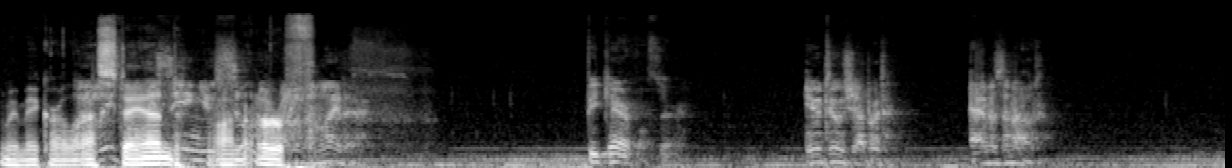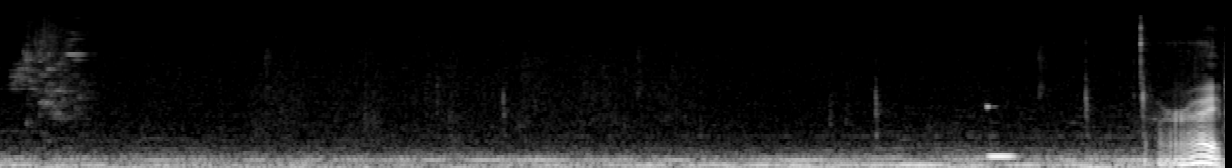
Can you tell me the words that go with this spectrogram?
We make our Well, at last we'll stand on Earth. later. Be careful, sir. You too, Shepard. Anderson out. All right.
